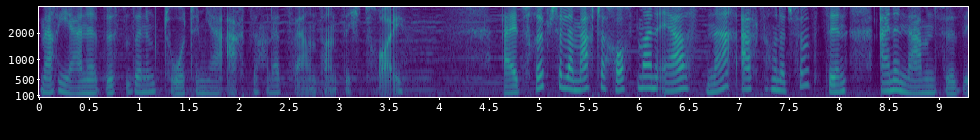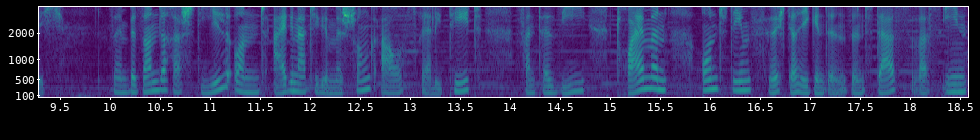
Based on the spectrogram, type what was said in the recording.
Marianne bis zu seinem Tod im Jahr 1822 treu. Als Schriftsteller machte Hoffmann erst nach 1815 einen Namen für sich. Sein besonderer Stil und eigenartige Mischung aus Realität, Fantasie, Träumen und dem Fürchterregenden sind das, was ihn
